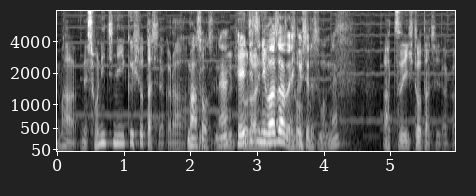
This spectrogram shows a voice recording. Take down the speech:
まあね初日に行く人たちだからまあそうですね。平日にわざわざ行く人ですもんね。熱い人たちだか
